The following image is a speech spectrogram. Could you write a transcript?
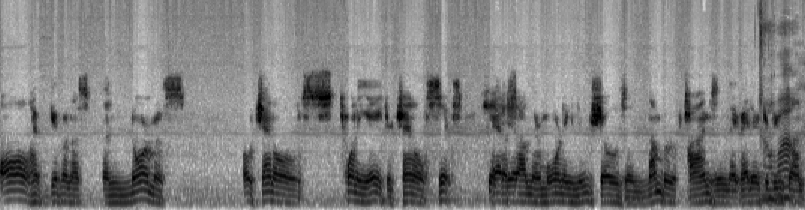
all have given us enormous. Oh, Channel 28 or Channel 6 had us Yeah. on their morning news shows a number of times, and they've had interviews wow. on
